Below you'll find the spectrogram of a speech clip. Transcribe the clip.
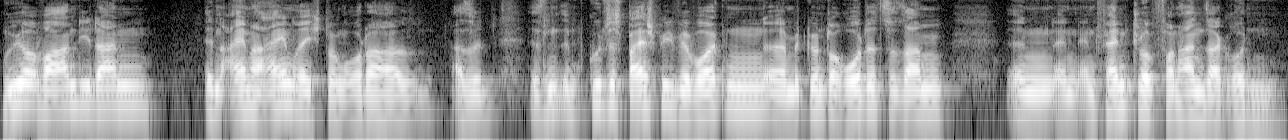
Früher waren die dann in einer Einrichtung oder, also ist ein, gutes Beispiel, wir wollten äh, mit Günter Rode zusammen einen Fanclub von Hansa gründen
